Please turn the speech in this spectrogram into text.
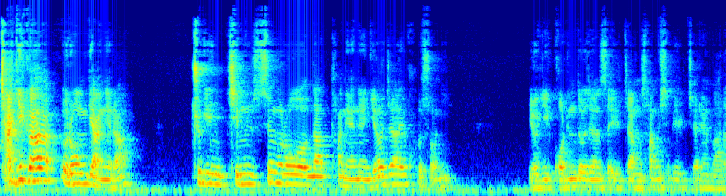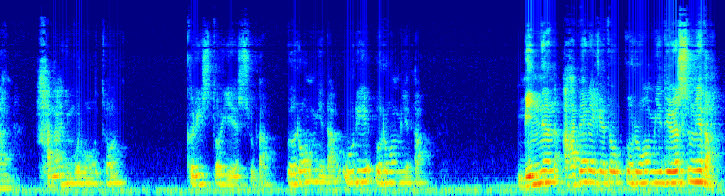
자기가 의로운 게 아니라 죽인 짐승으로 나타내는 여자의 후손이 여기 고린도전서 1장 31절에 말한 하나님으로부터 온 그리스도 예수가 의로움이다. 우리의 의로움이다. 믿는 아벨에게도 의로움이 되었습니다.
